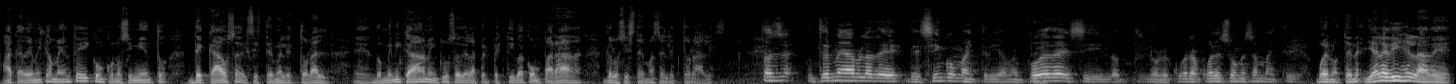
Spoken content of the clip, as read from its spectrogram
académicamente y con conocimiento de causa del sistema electoral eh, dominicano, incluso de la perspectiva comparada de los sistemas electorales. Entonces, usted me habla de, cinco maestrías. ¿Me puede, si lo, recuerda, cuáles son esas maestrías? Bueno, ya le dije la de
